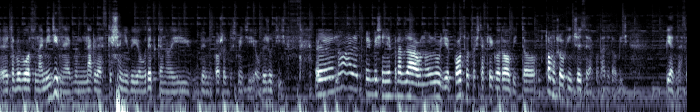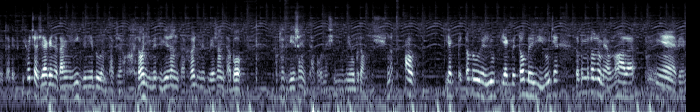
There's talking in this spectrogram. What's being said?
E, To by było co najmniej dziwne, jakbym nagle z kieszeni wyjął rybkę, no i bym poszedł do śmieci ją wyrzucić. E, No ale to by się nie sprawdzało, no ludzie, po co coś takiego robić? To, to muszą Chińczycy akurat robić. Biedne są te rybki. Chociaż ja generalnie nigdy nie byłem tak, że chronimy zwierzęta, chronimy zwierzęta, bo, bo to zwierzęta, bo one się nie umieją bronić. No to jakby to były jakby to byli ludzie, to bym rozumiał, no ale nie wiem,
